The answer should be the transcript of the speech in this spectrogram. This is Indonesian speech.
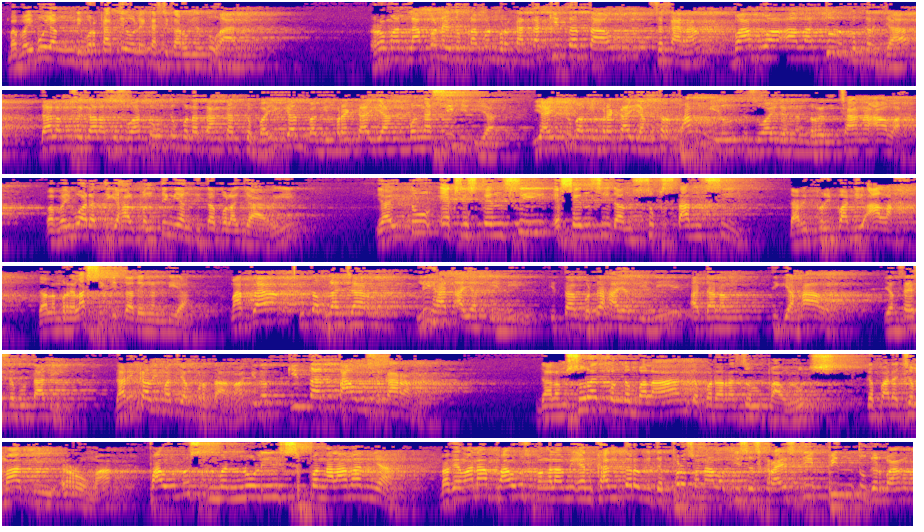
Bapak Ibu yang diberkati oleh kasih karunia Tuhan, Roma 8 ayat 8 berkata kita tahu sekarang bahwa Allah turut bekerja dalam segala sesuatu untuk mendatangkan kebaikan bagi mereka yang mengasihi Dia, yaitu bagi mereka yang terpanggil sesuai dengan rencana Allah. Bapak Ibu ada tiga hal penting yang kita pelajari, yaitu eksistensi, esensi dan substansi dari pribadi Allah dalam relasi kita dengan Dia. Maka kita belajar lihat ayat ini, kita bedah ayat ini dalam tiga hal yang saya sebut tadi. Dari kalimat yang pertama, kita kita tahu sekarang dalam surat penggembalaan kepada Rasul Paulus kepada jemaat di Roma, Paulus menulis pengalamannya. Bagaimana Paulus mengalami encounter with the personal of Jesus Christ di pintu gerbang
